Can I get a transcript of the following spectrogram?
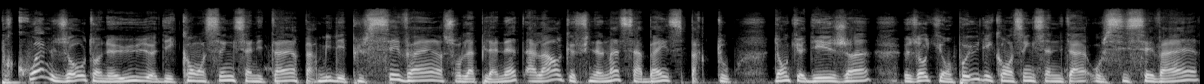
pourquoi nous autres, on a eu euh, des consignes sanitaires parmi les plus sévères sur la planète, alors que finalement, ça baisse partout? Donc, il y a des gens, eux autres, qui n'ont pas eu des consignes sanitaires aussi sévères,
